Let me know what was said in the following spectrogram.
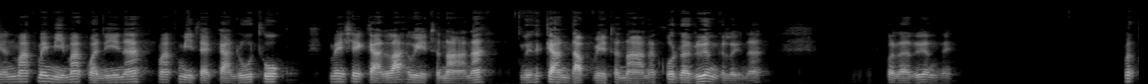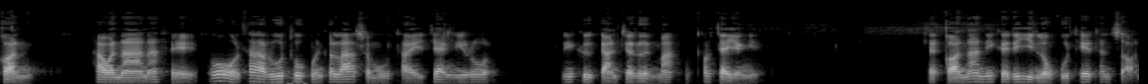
งั้นมรรคไม่มีมากกว่านี้นะมรรคมีแต่การรู้ทุกข์ไม่ใช่การละเวทนานะหรือการดับเวทนานะคนละเรื่องกันเลยนะคนละเรื่องเลย เมื่อก่อนภาวนานะไปโอ้ ถ้ารู้ทุกข์มันก็ละสมุทัยแจ้งนิโรธนี่คือการเจริญมรรคเข้าใจอย่างนี้ แต่ก่อนหน้านี้เคยได้ยินหลวงปู่เทศท่านสอน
